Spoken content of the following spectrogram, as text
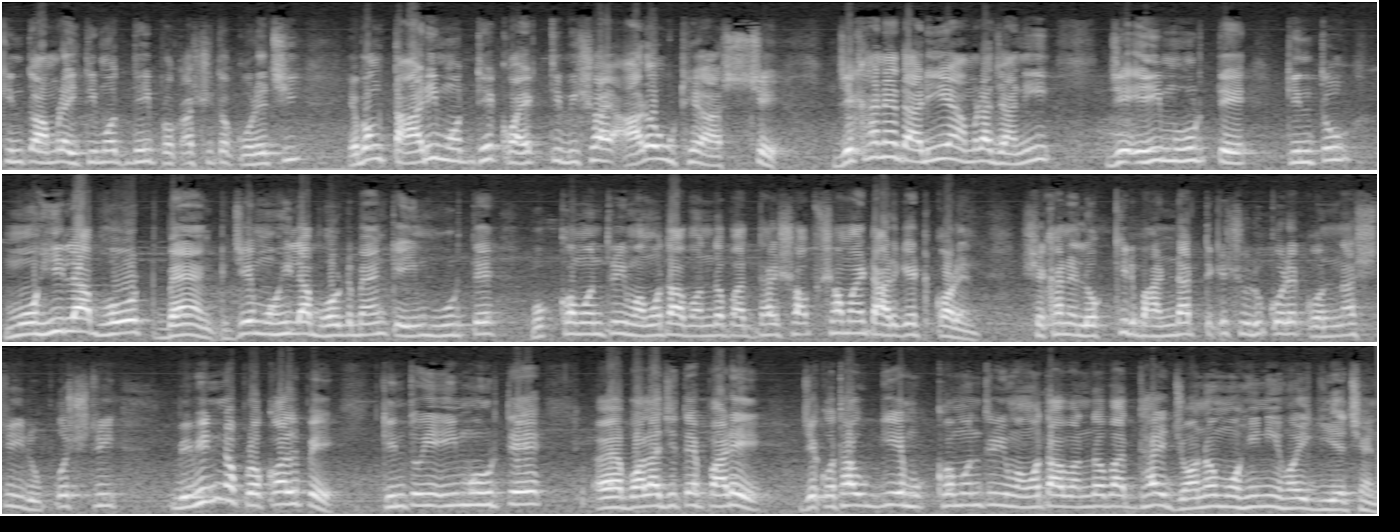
কিন্তু আমরা ইতিমধ্যেই প্রকাশিত করেছি এবং তারই মধ্যে কয়েকটি বিষয় আরও উঠে আসছে। যেখানে দাঁড়িয়ে আমরা জানি যে এই মুহূর্তে কিন্তু মহিলা ভোট ব্যাংক, যে মহিলা ভোট ব্যাংক এই মুহূর্তে মুখ্যমন্ত্রী মমতা বন্দ্যোপাধ্যায় সব সময় টার্গেট করেন। সেখানে লক্ষ্মীর ভাণ্ডার থেকে শুরু করে কন্যাশ্রী, রূপশ্রী, বিভিন্ন প্রকল্পে কিন্তু এই মুহূর্তে বলা যেতে পারে যে কোথাও গিয়ে মুখ্যমন্ত্রী মমতা বন্দ্যোপাধ্যায় জনমোহিনী হয়ে গিয়েছেন।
